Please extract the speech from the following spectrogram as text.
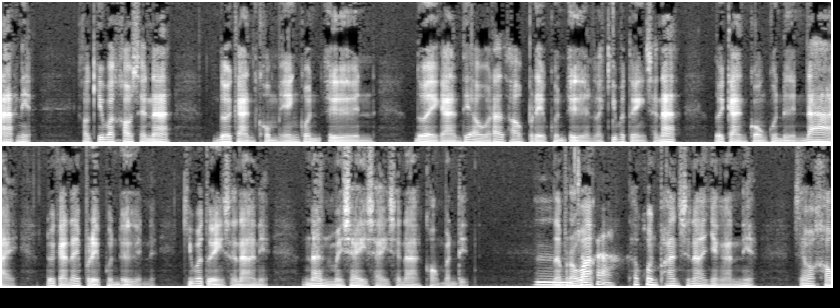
นะเนี่ยเขาคิดว่าเขาชนะด้วยการข่มเหงคนอื่น ด้วยการที่เอารัดเอาเปรียบคนอื่น แล้วคิดว่าตัวเองชนะด้วยการโกงคนอื่นได้ ด้วยการได้เปรียบคนอื่น คิดว่าตัวเองชนะเนี่ย นั่นไม่ใช่ชัยชนะของบัณฑิตนะเพราะว่าถ้าคนพานชนะอย่างนั้นเนี่ยแสดงว่าเขา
